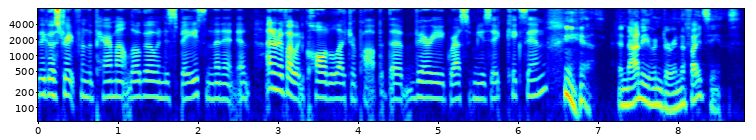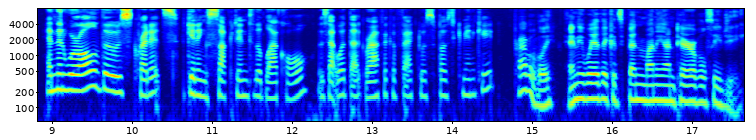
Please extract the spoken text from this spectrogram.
They go straight from the Paramount logo into space, and then it, and I don't know if I would call it electropop, but the very aggressive music kicks in. yes. And not even during the fight scenes. And then were all of those credits getting sucked into the black hole? Is that what that graphic effect was supposed to communicate? Probably. Any way they could spend money on terrible CG.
